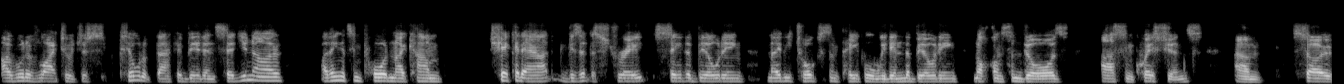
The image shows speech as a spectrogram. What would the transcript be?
i would have liked to have just peeled it back a bit and said you know i think it's important i come check it out, visit the street, see the building, maybe talk to some people within the building, knock on some doors, ask some questions. Um, so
